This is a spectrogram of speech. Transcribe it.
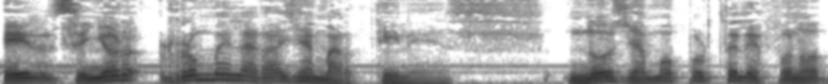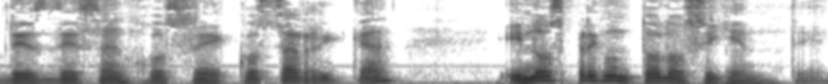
El señor Rommel Araya Martínez nos llamó por teléfono desde San José, Costa Rica, y nos preguntó lo siguiente.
